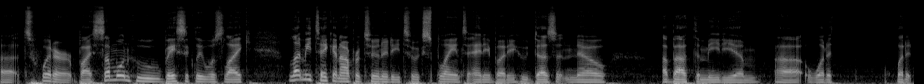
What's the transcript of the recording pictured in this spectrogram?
uh, Twitter by someone who basically was like, "Let me take an opportunity to explain to anybody who doesn't know about the medium what it what it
